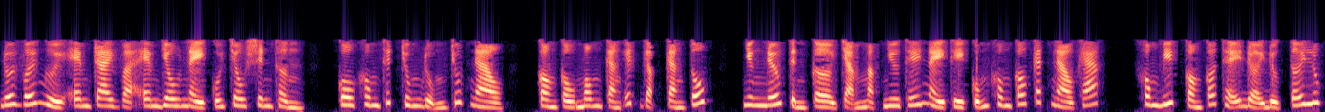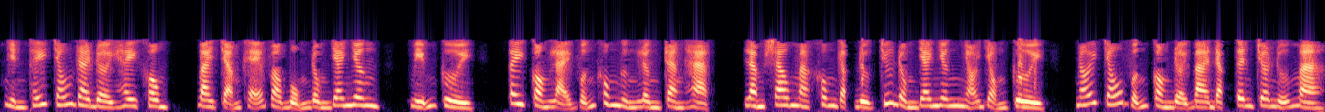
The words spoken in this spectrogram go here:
đối với người em trai và em dâu này của Châu Sinh Thần, cô không thích chung đụng chút nào, còn cầu mong càng ít gặp càng tốt, nhưng nếu tình cờ chạm mặt như thế này thì cũng không có cách nào khác, không biết còn có thể đợi được tới lúc nhìn thấy cháu ra đời hay không, bà chạm khẽ vào bụng đồng gia nhân, mỉm cười, tay còn lại vẫn không ngừng lần tràn hạt, làm sao mà không gặp được chứ đồng gia nhân nhỏ giọng cười, nói cháu vẫn còn đợi bà đặt tên cho nữa mà,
